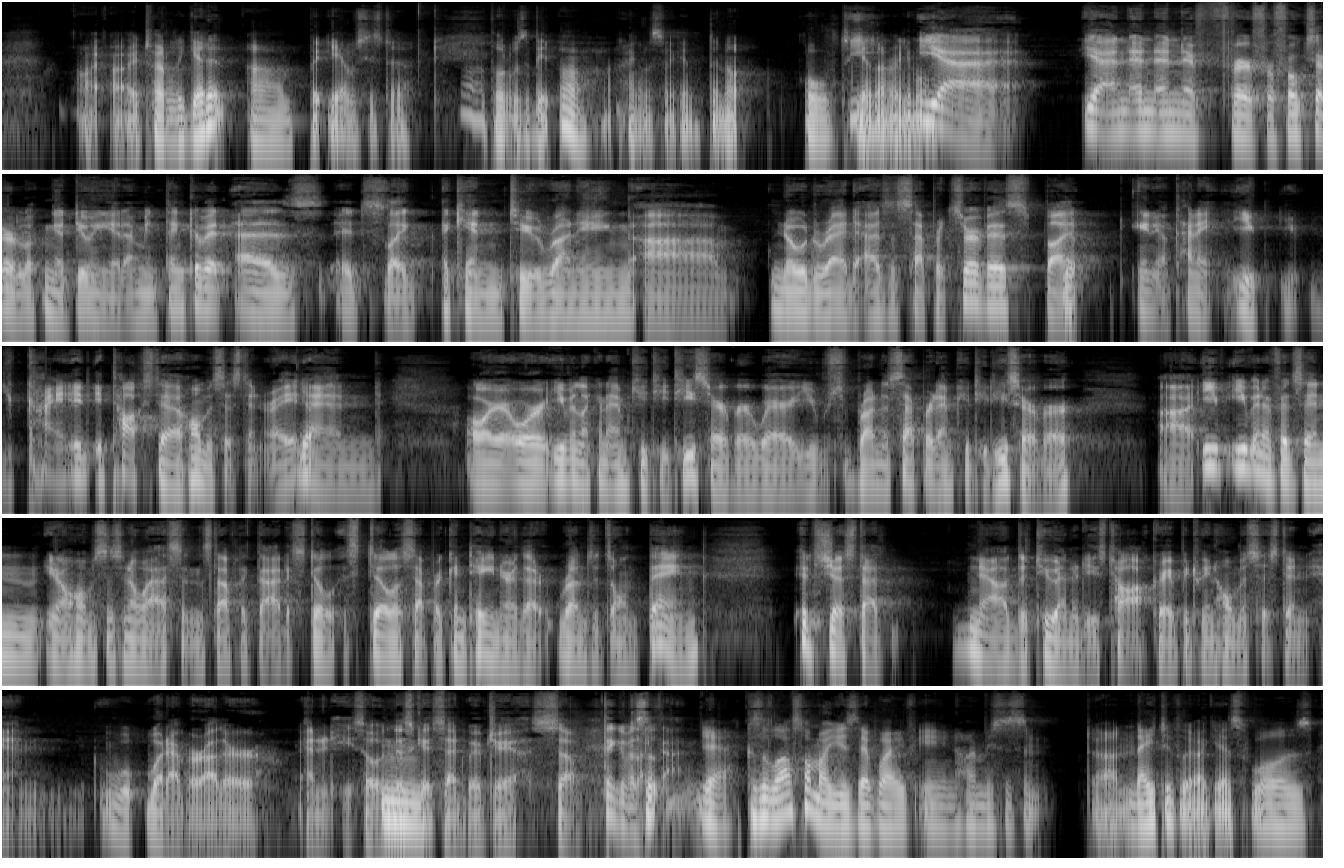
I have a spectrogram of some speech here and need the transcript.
I, I totally get it. Um, but yeah, it was just a. I thought it was a bit. Oh, hang on a second. They're not all together anymore. Yeah. Yeah, and, and, and if for, for folks that are looking at doing it, I mean, think of it as it's like akin to running um, Node-RED as a separate service, but you know, kind of you you, you kind it, it talks to Home Assistant, right? Yep. And or or even like an MQTT server where you run a separate MQTT server. Uh, e- even if it's in you know Home Assistant OS and stuff like that, it's still it's still a separate container that runs its own thing. It's just that now the two entities talk right between Home Assistant and w- whatever other entity. So in this case, ZWave.js. So think of it like that. Yeah, because the last time I used ZWave in Home Assistant uh, natively, I guess, was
